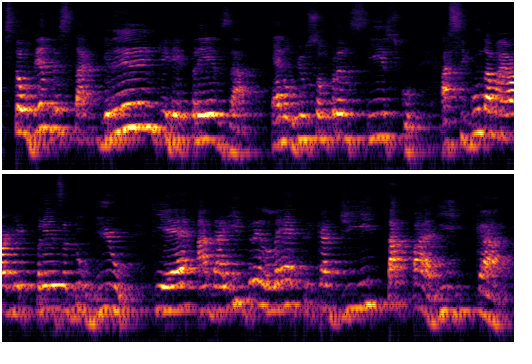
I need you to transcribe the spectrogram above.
Estão vendo esta grande represa? É no Rio São Francisco, a segunda maior represa do Rio, que é a da hidrelétrica de Itaparica.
